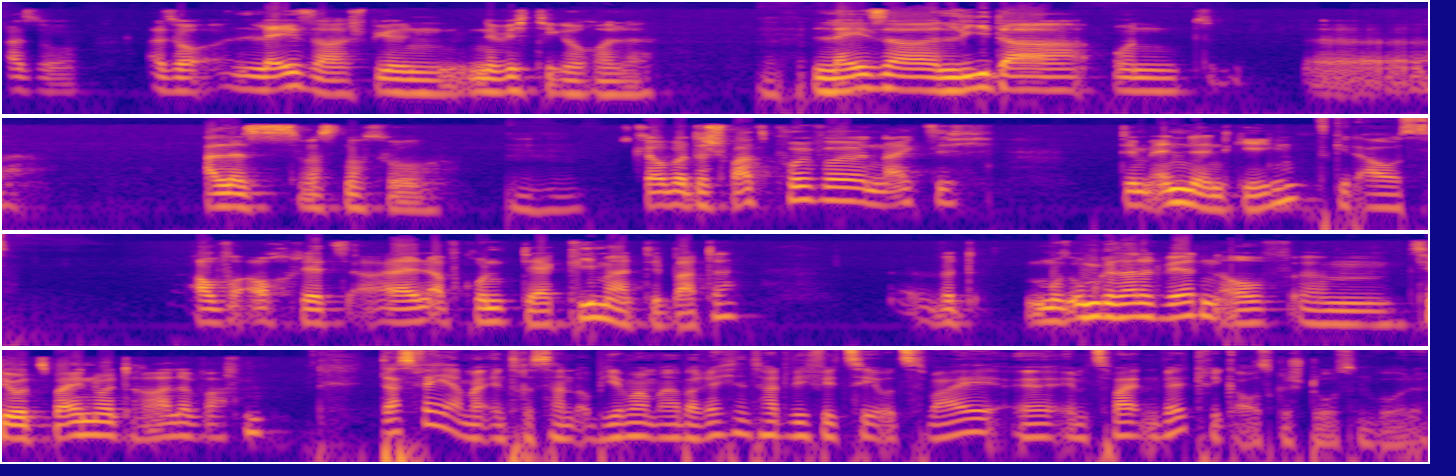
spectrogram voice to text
Also also Laser spielen eine wichtige Rolle. Mhm. Laser, LIDAR und äh, alles, was noch so. Mhm. Ich glaube, das Schwarzpulver neigt sich dem Ende entgegen. Es geht aus. Auf, auch jetzt allein aufgrund der Klimadebatte wird, muss umgesattelt werden auf ähm, CO2-neutrale Waffen. Das wäre ja mal interessant, ob jemand mal berechnet hat, wie viel CO2 äh, im Zweiten Weltkrieg ausgestoßen wurde.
